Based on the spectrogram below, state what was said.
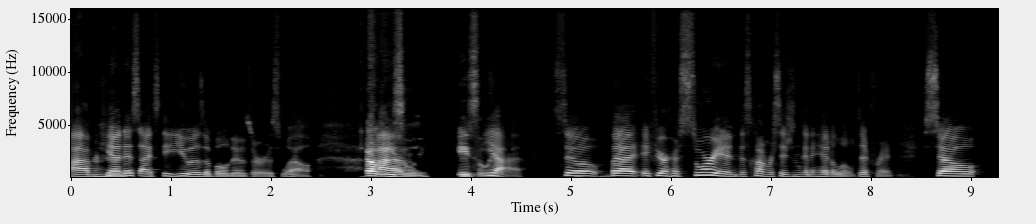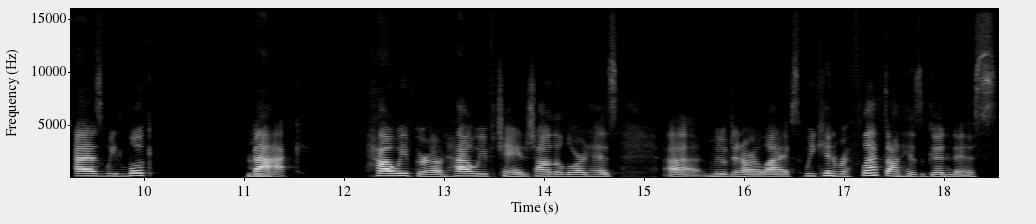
Um, Mhm. Candace, I see you as a bulldozer as well. oh, um, easily. Easily. Yeah. So, but if you're a historian, this conversation is going to hit a little different. So, as we look Mm. back, how we've grown, how we've changed, how the Lord has uh, moved in our lives, we can reflect on his goodness.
